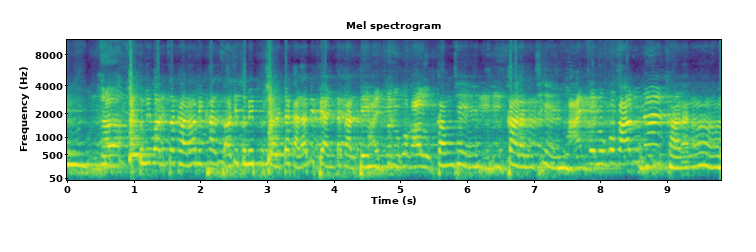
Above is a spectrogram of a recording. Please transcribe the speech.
तुम्ही वरचं काढा मी खालचं. आधी तुम्ही शर्ट काढा मी पॅन्ट काढते. नको काढू. काढा नको काढू ना. काढा ना.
